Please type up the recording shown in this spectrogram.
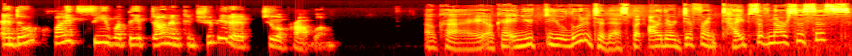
and don't quite see what they've done and contributed to a problem. Okay, okay. And you, you alluded to this, but are there different types of narcissists?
